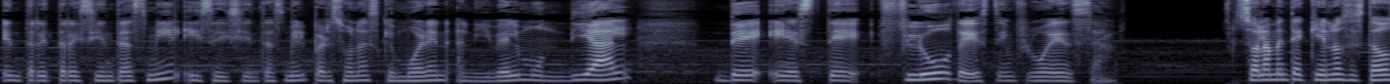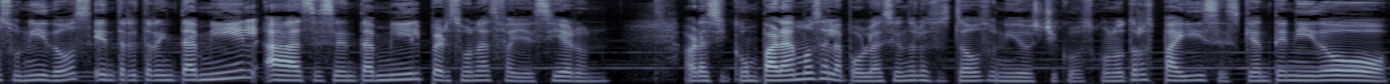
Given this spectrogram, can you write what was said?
entre 300.000 y 600.000 personas que mueren a nivel mundial de este flu, de esta influenza. Solamente aquí en los Estados Unidos, entre 30.000 a 60.000 personas fallecieron. Ahora, si comparamos a la población de los Estados Unidos, chicos, con otros países que han tenido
